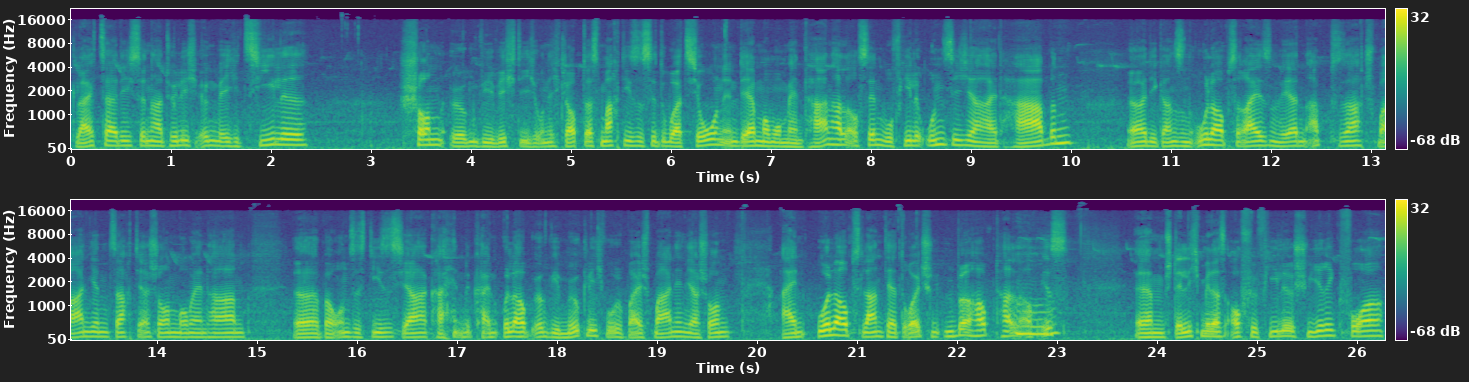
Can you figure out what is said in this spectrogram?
Gleichzeitig sind natürlich irgendwelche Ziele schon irgendwie wichtig. Und ich glaube, das macht diese Situation, in der wir momentan halt auch sind, wo viele Unsicherheit haben. Ja, die ganzen Urlaubsreisen werden abgesagt. Spanien sagt ja schon momentan, äh, bei uns ist dieses Jahr kein, kein Urlaub irgendwie möglich, wobei Spanien ja schon ein Urlaubsland der Deutschen überhaupt halt mhm. auch ist. Ähm, Stelle ich mir das auch für viele schwierig vor,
